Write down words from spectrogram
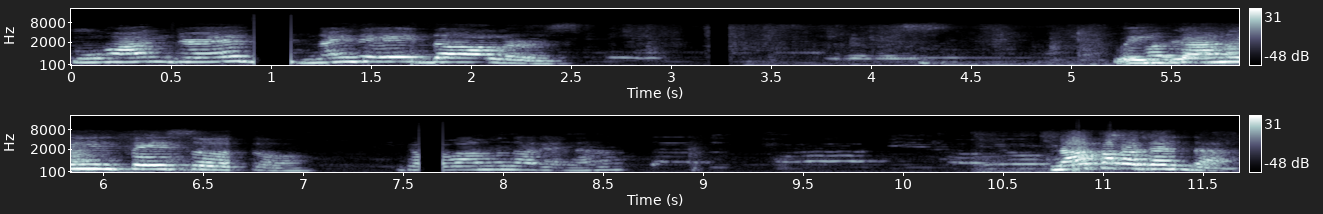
200. Wait Magkano lang. yung peso to? Gawa mo na rin, ha? Napakaganda.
